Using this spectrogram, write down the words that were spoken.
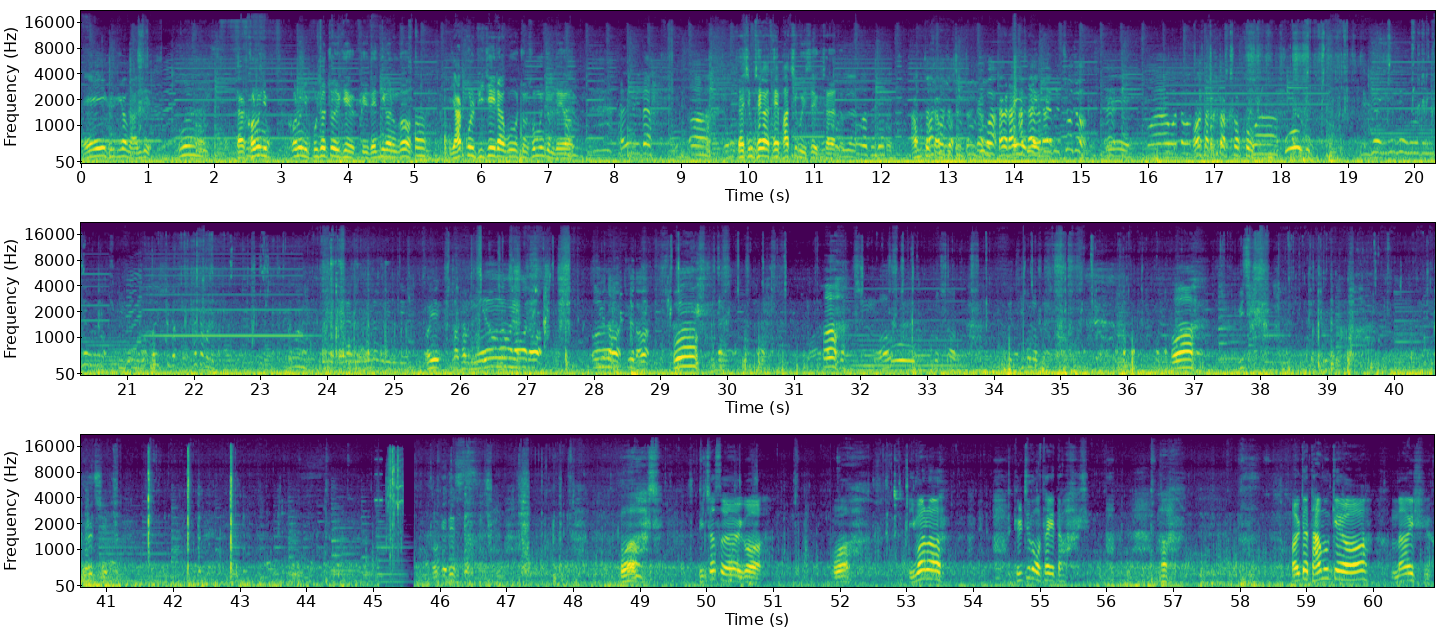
에이 그렇게 가면 안 돼. 자 건우님 건우님 보셨죠? 이렇게 그 랜딩하는 거? 약골 BJ라고 좀 소문 좀 내요. 아닙니다. 자 지금 제가 대 받치고 있어요 그 차량도. 안 붙었죠 안 붙었죠. 잠깐 라인 라인 라인. 치워줘. 네. 와 왔다 왔다. 왔다 크다 크고. 어이 다 잡을게요. 나와 나와 나와. 뒤에 나와 뒤에 나와. 와. 아. 와 미쳤어. 그렇지. 오케이 됐어. 와 씨, 미쳤어요 이거. 와 이만한 들지도 못하겠다. 아, 아 일단 담을게요. 나이스.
